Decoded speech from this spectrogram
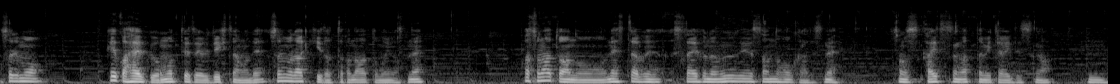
それも結構早く思ってたよりできたので、それもラッキーだったかなと思いますね。まあ、その後、あのね、スタッフ、スタイフの運営さんの方からですね、その解説があったみたいですが、うん。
